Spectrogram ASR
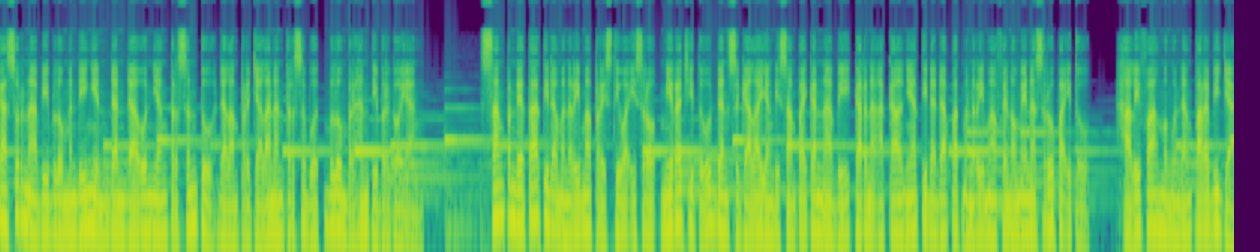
kasur Nabi belum mendingin dan daun yang tersentuh dalam perjalanan tersebut belum berhenti bergoyang. Sang pendeta tidak menerima peristiwa Isra Miraj itu dan segala yang disampaikan Nabi karena akalnya tidak dapat menerima fenomena serupa itu. Khalifah mengundang para bijak,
